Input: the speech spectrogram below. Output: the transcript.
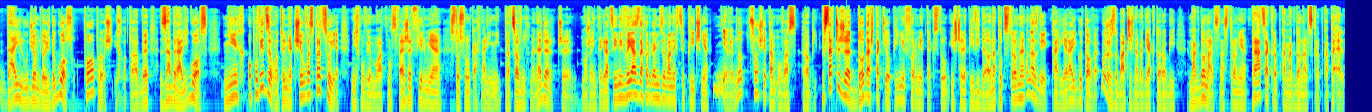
daj ludziom dojść do głosu. Poproś ich o to, aby zabrali głos. Niech opowiedzą o tym, jak się u Was pracuje. Niech mówią o atmosferze w firmie, stosunkach na linii pracownik-menedżer, czy może integracyjnych wyjazdach organizowanych cyklicznie. Nie wiem, no co się tam u Was robi. Wystarczy, że dodasz takie opinie w formie tekstu, jeszcze lepiej wideo, na podstronę o nazwie Kariera i Gotowe. Możesz zobaczyć nawet, jak to robi McDonald's na stronie praca.mcdonalds.pl.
